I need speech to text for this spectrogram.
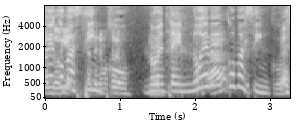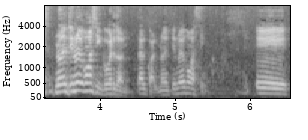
ejecutando bien. O sea, tenemos una- 99,5. ¿Ah? 99,5. Es 99,5, perdón, tal cual, 99,5. Eh,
